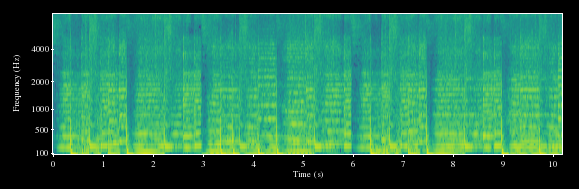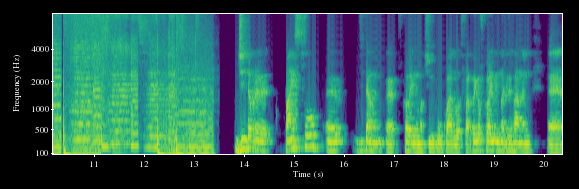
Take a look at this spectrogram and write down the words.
Dzień dobry Państwu. E, witam e, w kolejnym odcinku Układu Otwartego, w kolejnym nagrywanym e,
